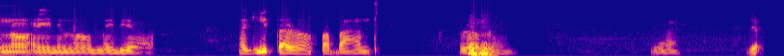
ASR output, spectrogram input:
Don't know. I don't know. Maybe a a guitar of a band. Rock band. Yeah. Yep.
